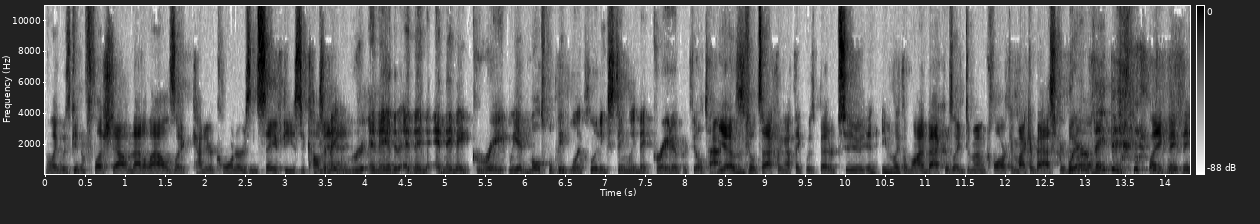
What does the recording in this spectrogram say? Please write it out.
and like was getting flushed out, and that allows like kind of your corners and safeties to come to in. Make, and they had and they and they made great. We had multiple people, including Stingley, make great open field tackles. Yeah, open field tackling I think was better too, and even like the linebackers like Damone Clark and Micah Baskerville. Where have they been? like they they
